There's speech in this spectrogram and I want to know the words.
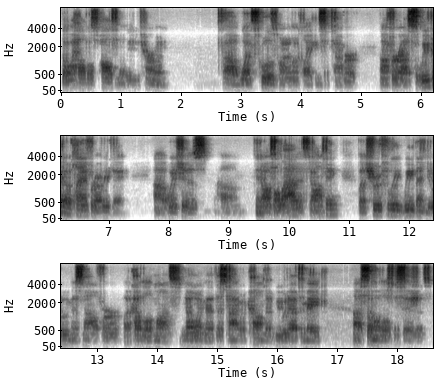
that will help us ultimately determine uh, what school is going to look like in September uh, for us. So we've got a plan for everything, uh, which is, um, you know, it's a lot, it's daunting, but truthfully, we've been doing this now for a couple of months, knowing that this time would come, that we would have to make uh, some of those decisions.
